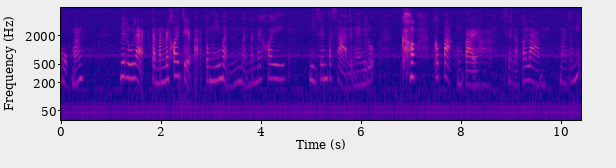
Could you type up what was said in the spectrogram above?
หกมั้ง ไม่รู้แหละ แต่มันไม่ค่อยเจ็บอะตรงนี้เหมือนเหมือนมันไม่ค่อยมีเส้นประสาทหรือไงไม่รู้ ก็ก็ปักลงไปค่ะ เสร็จแล้วก็ลามมาตรงนี้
